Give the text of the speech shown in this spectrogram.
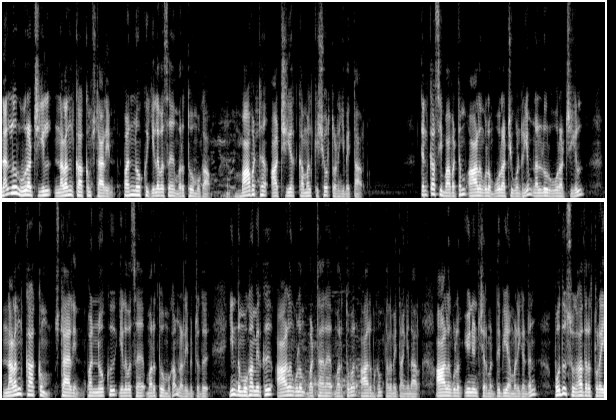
நல்லூர் ஊராட்சியில் நலன் காக்கும் ஸ்டாலின் பன்னோக்கு இலவச மருத்துவ முகாம். மாவட்ட ஆட்சியர் கமல் கிஷோர் தொடங்கி வைத்தார். தென்காசி மாவட்டம் ஆலங்குளம் ஊராட்சி ஒன்றியம் நல்லூர் ஊராட்சியில் நலன் காக்கும் ஸ்டாலின் பன்னோக்கு இலவச மருத்துவ முகாம் நடைபெற்றது. இந்த முகாமிற்கு ஆலங்குளம் வட்டார மருத்துவர் ஆறுமுகம் தலைமை தாங்கினார். ஆலங்குளம் யூனியன் சேர்மன் திவ்யா மணிகண்டன் பொது சுகாதாரத்துறை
